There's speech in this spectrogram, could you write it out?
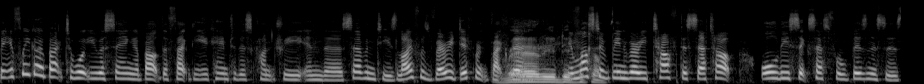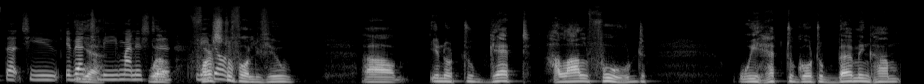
But if we go back to what you were saying about the fact that you came to this country in the 70s, life was very different back very then. Difficult. It must have been very tough to set up all these successful businesses that you eventually yeah. managed well, to First on. of all, if you, uh, you know, to get halal food, we had to go to Birmingham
